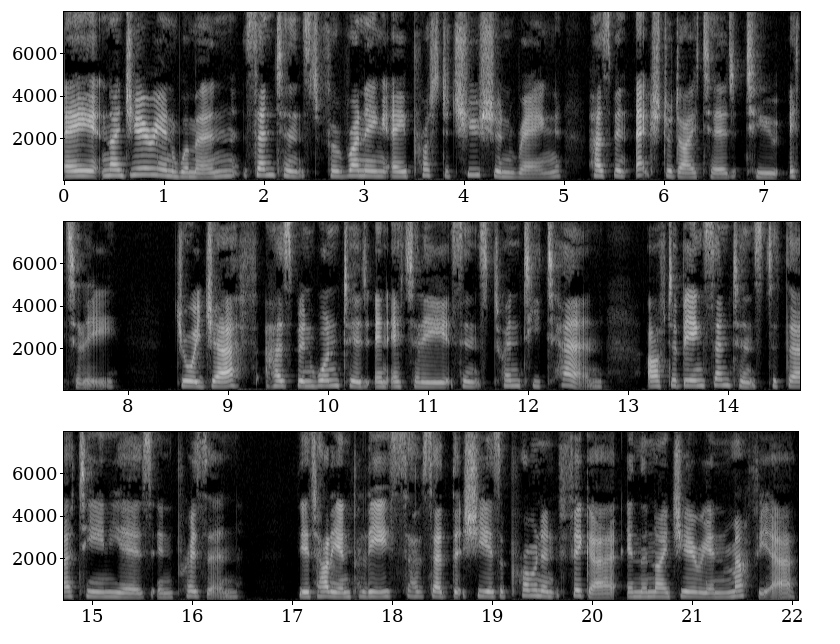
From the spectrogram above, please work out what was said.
A Nigerian woman sentenced for running a prostitution ring has been extradited to Italy. Joy Jeff has been wanted in Italy since 2010 after being sentenced to 13 years in prison. The Italian police have said that she is a prominent figure in the Nigerian mafia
